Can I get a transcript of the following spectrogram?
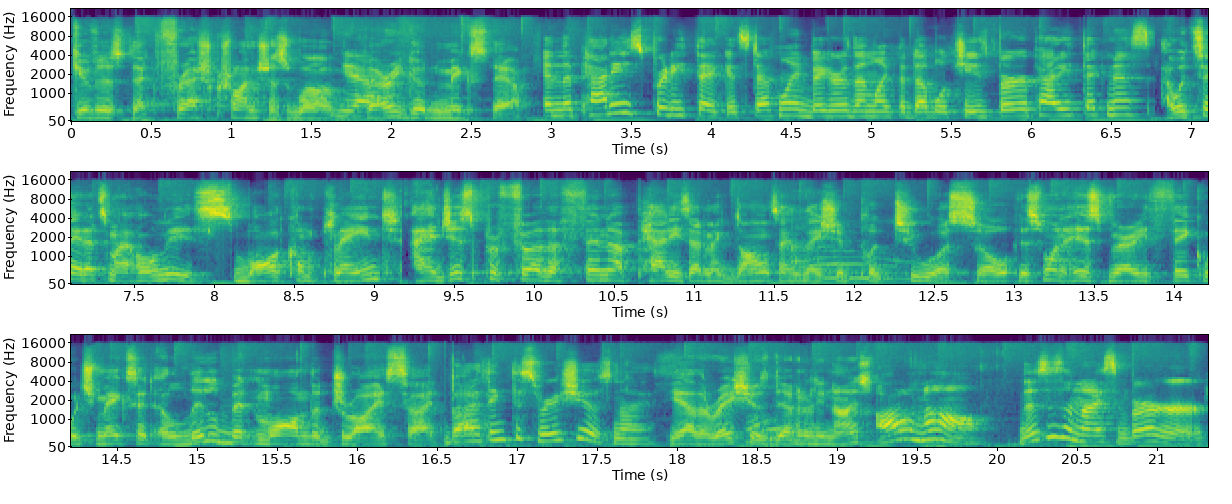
give us that fresh crunch as well. Yeah. Very good mix there. And the patty is pretty thick. It's definitely bigger than like the double cheeseburger patty thickness. I would say that's my only small complaint. I just prefer the thinner patties at McDonald's and they should Oh. put ah. two or so. This one is very thick, which makes it a little bit more on the dry side. But I think this ratio is nice. yeah, the ratio is oh. definitely nice. I don't know. This is a nice burger.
